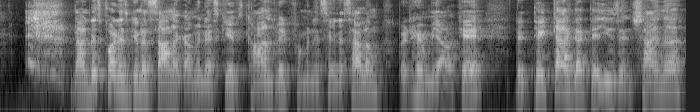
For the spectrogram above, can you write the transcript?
now this part is gonna sound like I'm an escaped convict from an insane asylum, but hear me out, okay? The TikTok that they use in China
